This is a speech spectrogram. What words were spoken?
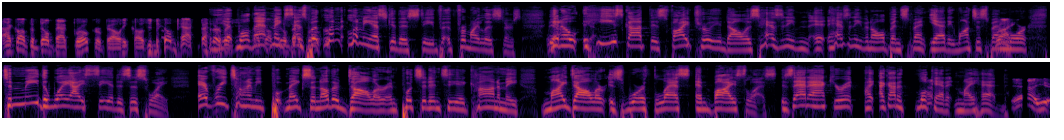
I call it the Build Back Broker bill. He calls it Build Back Better. Yeah, well, that makes sense. But let me, let me ask you this, Steve, for my listeners. You know, yeah. he's got this five trillion dollars. hasn't even It hasn't even all been spent yet. He wants to spend Right. more. To me, the way I see it is this way: every time he put, makes another dollar and puts it into the economy, my dollar is worth less and buys less. Is that accurate? I, I got to look at it in my head. Yeah, you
